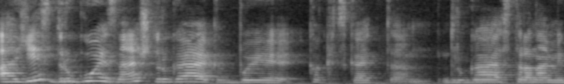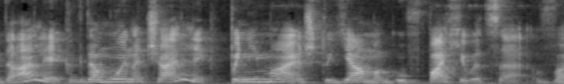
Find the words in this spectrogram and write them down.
а есть другое, знаешь, другая, как бы, как сказать-то, другая сторона медали, когда мой начальник понимает, что я могу впахиваться в,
